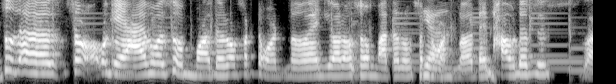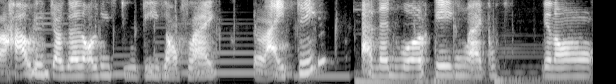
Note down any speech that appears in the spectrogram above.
so the so okay i'm also mother of a toddler and you're also a mother of a yeah. toddler. Then how does this uh, how do you juggle all these duties of like writing and then working like you know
